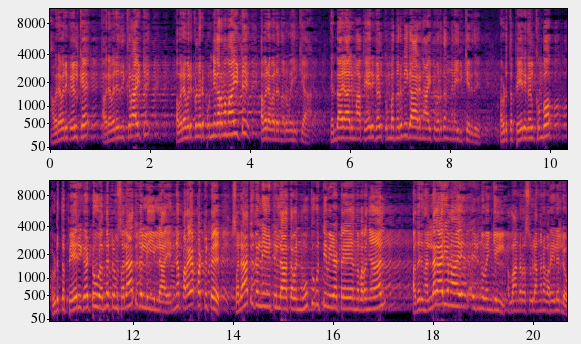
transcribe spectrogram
അവരവർ കേൾക്കെ അവരവര് ദിക്കറായിട്ട് അവരവർക്കുള്ള ഒരു പുണ്യകർമ്മമായിട്ട് അവരവരെ നിർവഹിക്കുക എന്തായാലും ആ പേര് കേൾക്കുമ്പോൾ നിർവികാരനായിട്ട് വെറുതെ അങ്ങനെ ഇരിക്കരുത്. അവിടുത്തെ പേര് കേൾക്കുമ്പോ അവിടുത്തെ പേര് കേട്ടു എന്നിട്ടും സ്വലാത്തു ചൊല്ലിയില്ല. എന്നെ പറയപ്പെട്ടിട്ട് സ്വലാത്തു ചൊല്ലിയിട്ടില്ലാത്തവൻ മൂക്കുകുത്തി വീഴട്ടെ എന്ന് പറഞ്ഞാൽ അതൊരു നല്ല കാര്യമായിരുന്നുവെങ്കിൽ അള്ളാന്റെ റസൂൽ അങ്ങനെ പറയില്ലല്ലോ.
